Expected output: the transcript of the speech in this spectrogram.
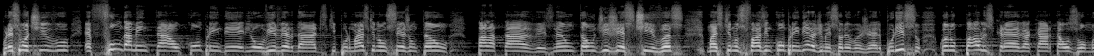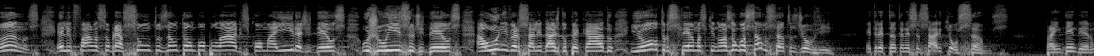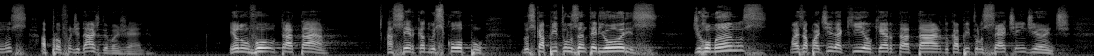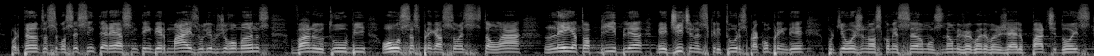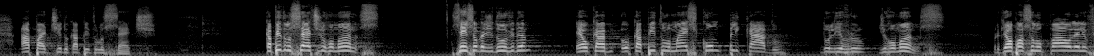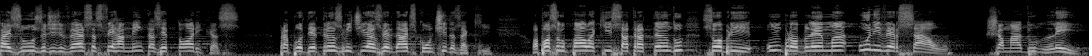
Por esse motivo, é fundamental compreender e ouvir verdades que, por mais que não sejam tão palatáveis, não tão digestivas, mas que nos fazem compreender a dimensão do Evangelho. Por isso, quando Paulo escreve a carta aos Romanos, ele fala sobre assuntos não tão populares como a ira de Deus, o juízo de Deus, a universalidade do pecado e outros temas que nós não gostamos tanto de ouvir. Entretanto, é necessário que ouçamos para entendermos a profundidade do Evangelho. Eu não vou tratar acerca do escopo dos capítulos anteriores de Romanos, mas a partir daqui eu quero tratar do capítulo 7 em diante. Portanto, se você se interessa em entender mais o livro de Romanos, vá no YouTube, ouça as pregações que estão lá, leia a tua Bíblia, medite nas Escrituras para compreender, porque hoje nós começamos Não Me Vergonha do Evangelho, parte 2, a partir do capítulo 7. Capítulo 7 de Romanos sem sombra de dúvida, é o, cap o capítulo mais complicado do livro de Romanos. Porque o apóstolo Paulo ele faz uso de diversas ferramentas retóricas para poder transmitir as verdades contidas aqui. O apóstolo Paulo aqui está tratando sobre um problema universal chamado lei.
